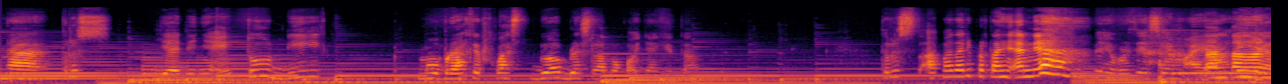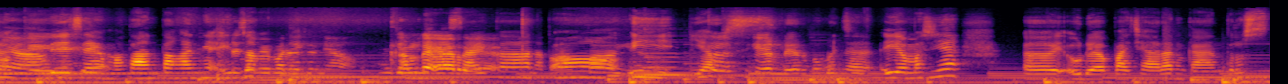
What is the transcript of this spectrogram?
Nah terus jadinya itu di mau berakhir kelas 12 lah pokoknya gitu terus apa tadi pertanyaannya? Ya berarti SMA ya. Tantangannya. Iya, di SMA tantangannya Udah itu sampai pada akhirnya mungkin LDR ya? atau apa oh, gitu. iya Enggak sih, kayak LDR banget benar iya maksudnya eh, udah pacaran kan terus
